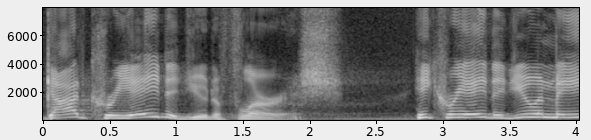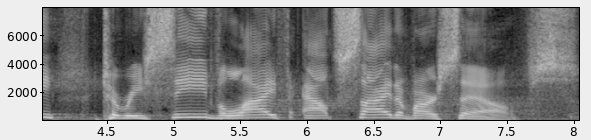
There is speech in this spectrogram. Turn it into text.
God created you to flourish. He created you and me to receive life outside of ourselves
